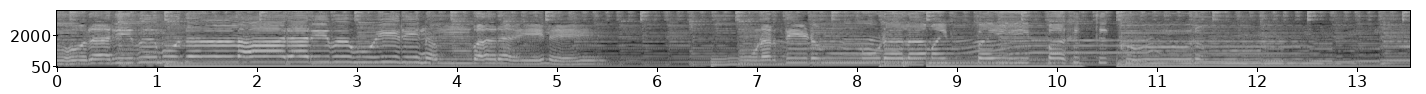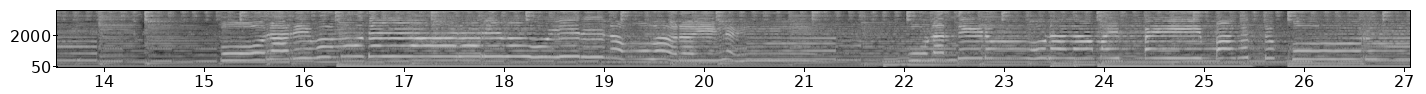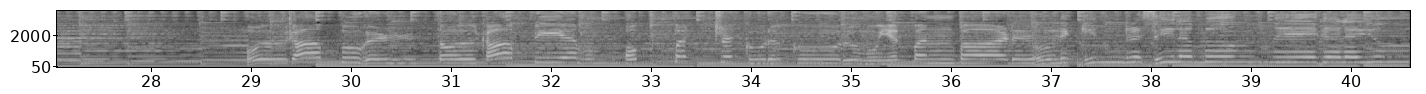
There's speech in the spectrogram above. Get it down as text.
ஓரறிவு முதல் ஆறறிவு உயிரினம் வரையிலே உணர்ந்திடும் உடலமைப்பை பகுத்து கூறும். ஒப்பற்ற குரல் கூறும் உயர் பண்பாடு. ஒலிக்கின்ற சிலம்பும் மேகலையும்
